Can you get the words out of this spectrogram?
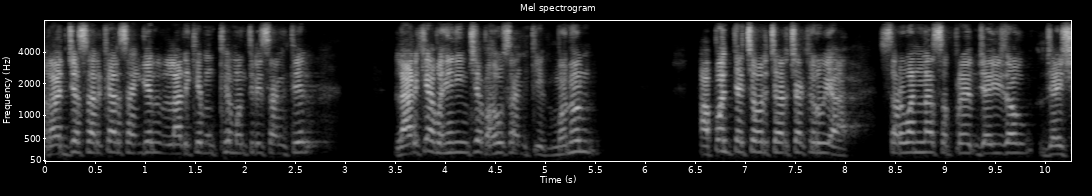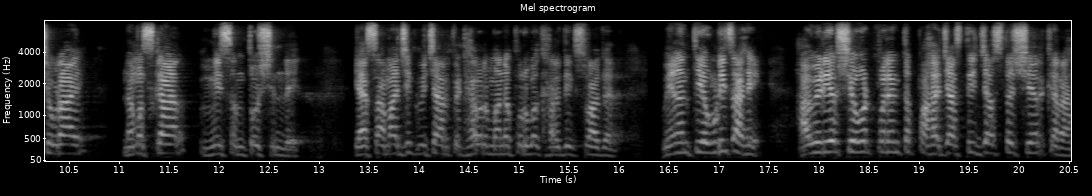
राज्य सरकार सांगेल लाडके मुख्यमंत्री सांगतील लाडक्या बहिणींचे भाऊ सांगतील. म्हणून आपण त्याच्यावर चर्चा करूया. सर्वांना सप्रेम. जय जाऊ. जय शिवराय. नमस्कार. मी संतोष शिंदे. या सामाजिक विचारपीठावर मनपूर्वक हार्दिक स्वागत. विनंती एवढीच आहे हा व्हिडिओ शेवटपर्यंत पहा जास्तीत जास्त शेअर करा.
